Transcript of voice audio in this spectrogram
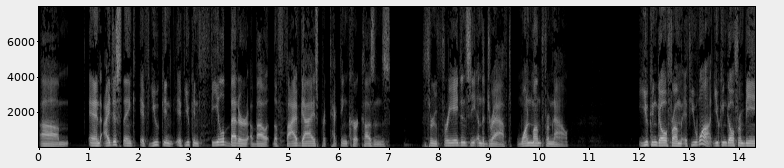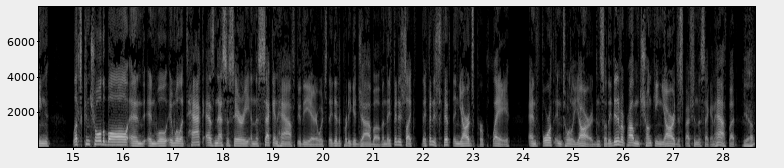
Um, And I just think if you can if you can feel better about the five guys protecting Kirk Cousins through free agency and the draft one month from now, you can go from if you want, you can go from being let's control the ball and and we'll and we'll attack as necessary in the second half through the air, which they did a pretty good job of. And they finished like they finished fifth in yards per play and fourth in total yards. And so they didn't have a problem chunking yards, especially in the second half. But Yep.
